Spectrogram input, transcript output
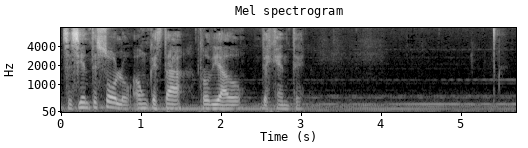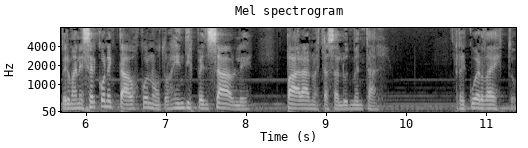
se siente solo, aunque está rodeado de gente. Permanecer conectados con otros es indispensable para nuestra salud mental. Recuerda esto,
